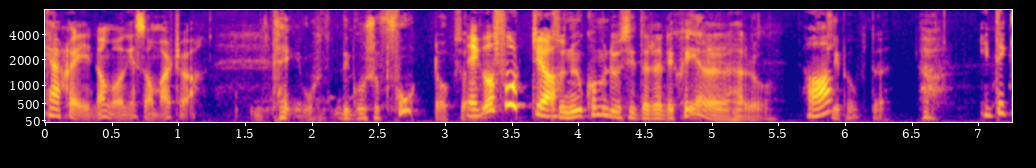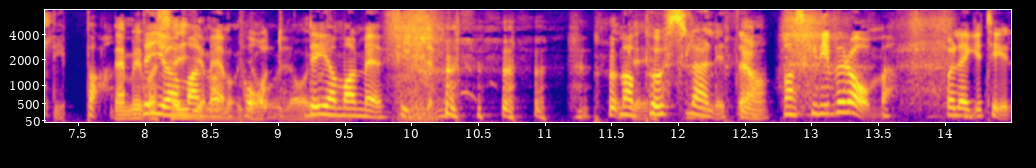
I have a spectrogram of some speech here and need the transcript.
kanske någon gång i sommar tror jag. Tänk, det går så fort också. Det går fort ja. Så nu kommer du sitta och redigera det här och Ja. klippa ihop det? Inte klippa. Nej, det gör man man med en då? podd. Ja, Det gör man med en film. Man Okej. pusslar lite. Man skriver om och lägger till.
